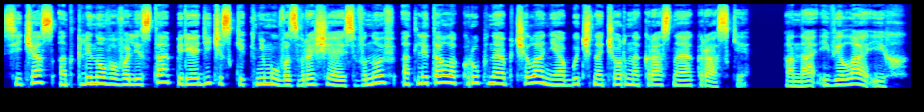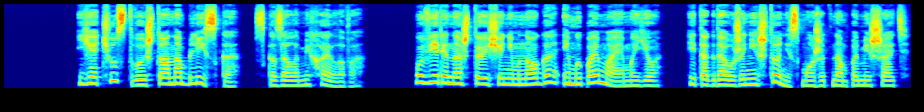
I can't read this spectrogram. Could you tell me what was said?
Сейчас от кленового листа, периодически к нему возвращаясь вновь, отлетала крупная пчела необычно черно-красной окраски. Она и вела их. «Я чувствую, что она близко», — сказала Михайлова. «Уверена, что еще немного, и мы поймаем ее, и тогда уже ничто не сможет нам помешать».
